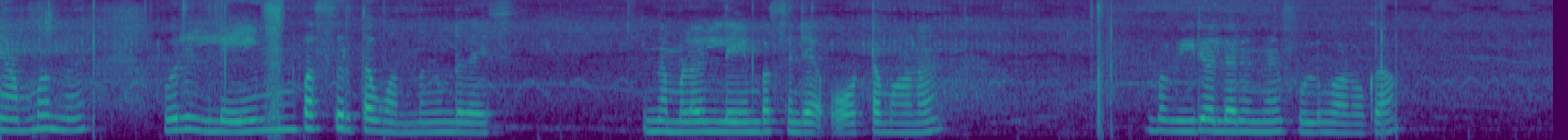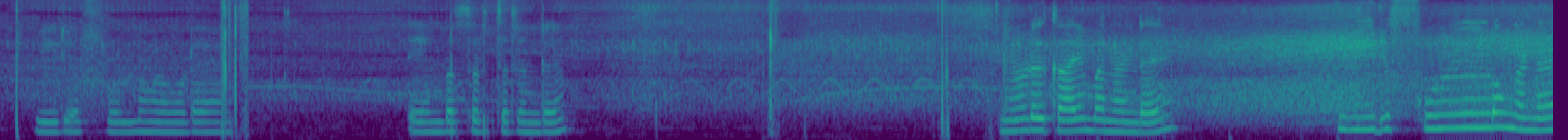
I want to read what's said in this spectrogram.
നമ്മളൊന്ന് ഒരു ലെയിം ബസ് എടുത്താൽ വന്നുകൊണ്ട് ഗൈസ് നമ്മൾ ലെയിം ബസ്സിന്റെ ഓട്ടമാണ്. അപ്പോൾ വീഡിയോ എല്ലാവരും ഒന്ന് ഫുള്ളും കാണുക. വീഡിയോ ഫുള്ളും നമ്മുടെ ലെയിം ബസ് എടുത്തിട്ടുണ്ട്. നിങ്ങളോട് കാര്യം പറഞ്ഞിട്ടുണ്ട് ഈ വീഡിയോ ഫുള്ളും കണ്ടാൽ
